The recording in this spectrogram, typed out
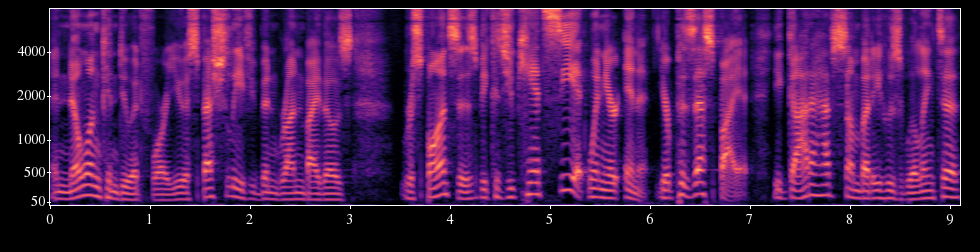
and no one can do it for you, especially if you've been run by those responses because you can't see it when you're in it. You're possessed by it. You got to have somebody who's willing to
